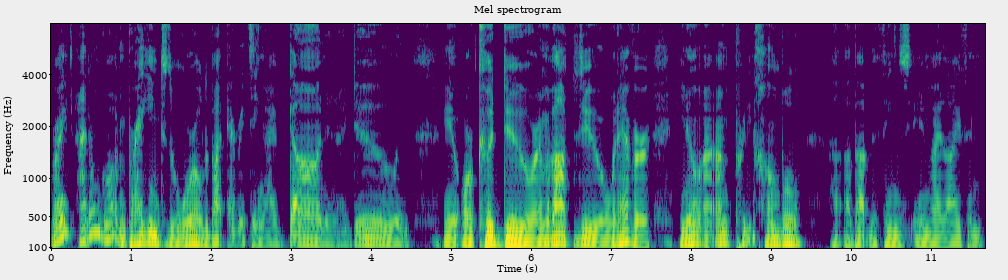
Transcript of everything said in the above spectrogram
right? I don't go out and bragging to the world about everything I've done and I do and, you know, or could do or I'm about to do or whatever. You know, I, I'm pretty humble uh, about the things in my life. And,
